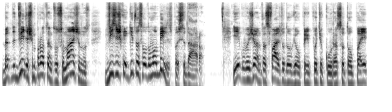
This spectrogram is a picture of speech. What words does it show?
Bet 20 procentų sumažinus, visiškai kitas automobilis pasidaro. Jeigu važiuojant asfaltu daugiau pripūti kūrą, sutaupai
